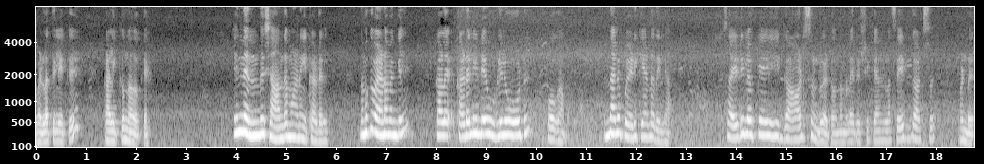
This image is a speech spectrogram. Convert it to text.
വെള്ളത്തിലേക്ക് കളിക്കുന്നതൊക്കെ. ഇന്ന് എന്ത് ശാന്തമാണ് ഈ കടൽ. നമുക്ക് വേണമെങ്കിൽ കള കടലിന്റെ ഉള്ളിലോട്ട് പോകാം. എന്നാലും പേടിക്കേണ്ടതില്ല. സൈഡിലൊക്കെ ഈ ഗാർഡ്സ് ഉണ്ട് കേട്ടോ. നമ്മളെ രക്ഷിക്കാനുള്ള സേഫ് ഗാർഡ്സ് ഉണ്ട്.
